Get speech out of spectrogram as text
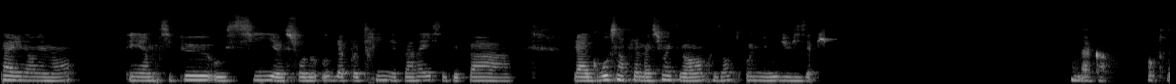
pas énormément. Et un petit peu aussi euh, sur le haut de la poitrine. Et pareil, c'était pas. La grosse inflammation était vraiment présente au niveau du visage. D'accord, ok.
